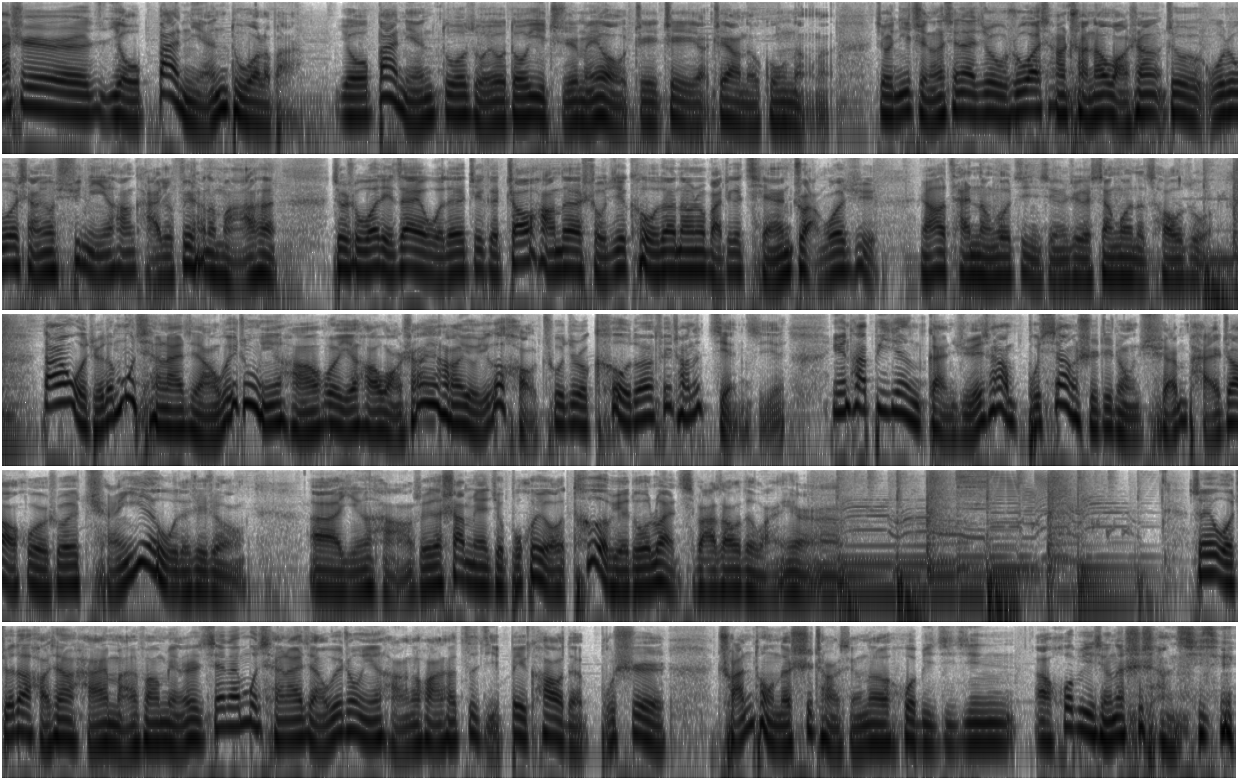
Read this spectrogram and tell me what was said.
但是有半年多了吧，有半年多左右都一直没有这这样这样的功能了。就是你只能现在就如果想转到网上，就我如果想用虚拟银行卡，就非常的麻烦。就是我得在我的这个招行的手机客户端当中把这个钱转过去，然后才能够进行这个相关的操作。当然，我觉得目前来讲，微众银行或者也好，网上银行有一个好处就是客户端非常的简洁，因为它毕竟感觉上不像是这种全牌照或者说全业务的这种。啊，银行，所以它上面就不会有特别多乱七八糟的玩意儿啊。所以我觉得好像还蛮方便，而且现在目前来讲，微众银行的话，它自己背靠的不是传统的市场型的货币基金啊，货币型的市场基金。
